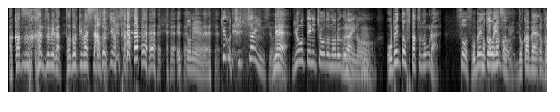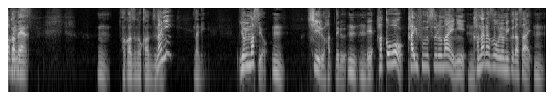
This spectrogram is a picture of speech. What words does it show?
開かずの缶詰が届きました。届きました。えっとね、結構ちっちゃいんですよね。ね両手にちょうど乗るぐらいの、うんうんお弁当2つ分ぐらい？そうっすねお弁当箱、ドカ弁、ドドカ弁。うん。開かずの缶詰。何？何？読みますよ。うん。シール貼ってる。うんうん。え、箱を開封する前にうん必ずお読みください。うん。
